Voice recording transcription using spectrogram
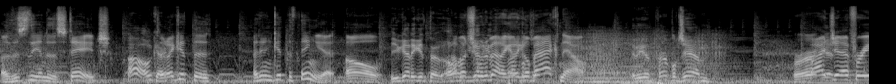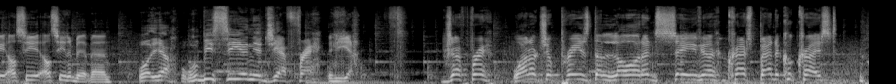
Oh, this is the end of the stage. Oh, okay. Did I get the? I didn't get the thing yet. Oh, You got to get the. Oh, how much? What gotta about? I gotta go purple back now. gem. Gotta get the purple gem. We're Bye, Jeffrey. I'll see you. I'll see you in a bit, man. Well, yeah, we'll be seeing you, Jeffrey. Yeah. Jeffrey, why don't you praise the Lord and Savior, Crash Bandicoot Christ?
